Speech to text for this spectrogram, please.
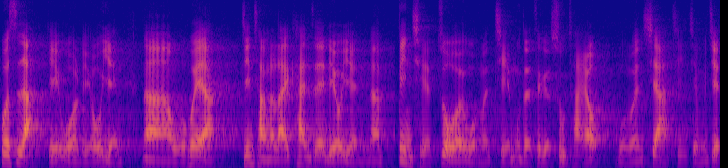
或是啊给我留言。那我会啊经常的来看这些留言，那并且作为我们节目的这个素材哦。我们下集节目见。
